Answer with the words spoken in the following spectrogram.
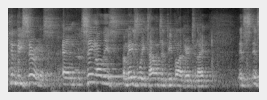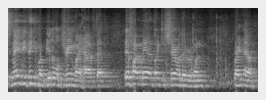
can be serious. And seeing all these amazingly talented people out here tonight, it's, it's made me think of a beautiful dream I have that, if I may, I'd like to share with everyone right now.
